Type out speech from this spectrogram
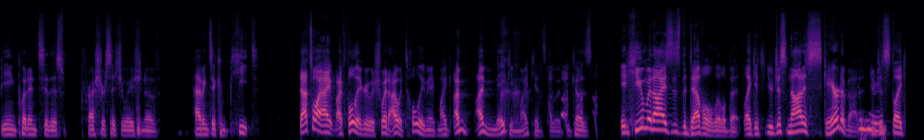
being put into this pressure situation of having to compete. That's why I, I fully agree with Shweta. I would totally make my I'm I'm making my kids do it because it humanizes the devil a little bit. Like it's, you're just not as scared about it. You're Mhm. just like,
